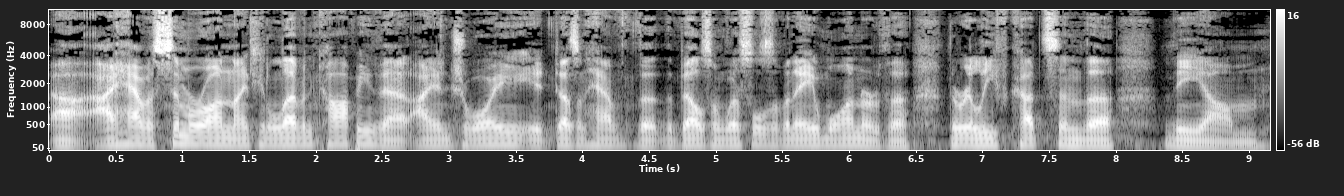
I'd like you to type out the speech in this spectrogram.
Uh, I have a Cimarron 1911 copy that I enjoy. It doesn't have the, the bells and whistles of an A1 or the, the relief cuts and the the um,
